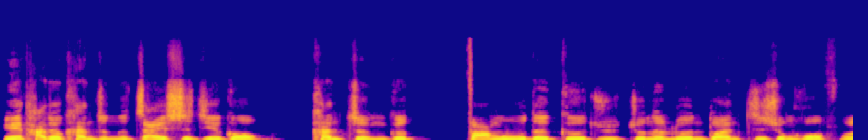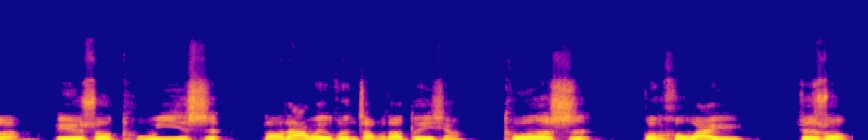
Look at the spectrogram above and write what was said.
因为它就看整个宅室结构，看整个房屋的格局，就能论断吉凶祸福了。比如说图一是老大未婚找不到对象，图二是婚后外遇，就是说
